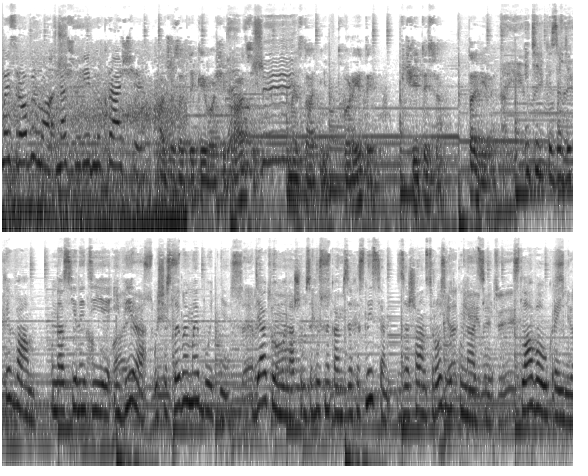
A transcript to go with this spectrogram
Ми зробимо нашу рідну кращою. Адже завдяки вашій праці ми здатні творити, вчитися та віри. І тільки завдяки вам у нас є надія і віра у щасливе майбутнє. Дякуємо нашим захисникам і захисницям за шанс розвитку нації. Слава Україні!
